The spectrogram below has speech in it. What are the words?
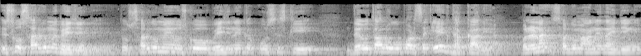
इसको स्वर्ग में भेजेंगे। तो स्वर्ग में उसको भेजने का कोशिश की, देवता लोग ऊपर से एक धक्का दिया। बोले ना स्वर्ग में आने नहीं देंगे।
